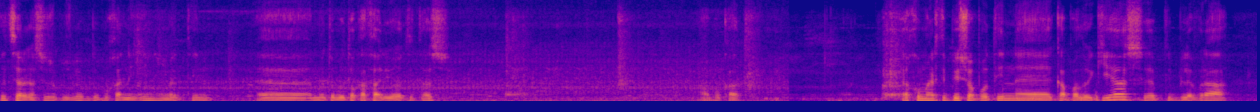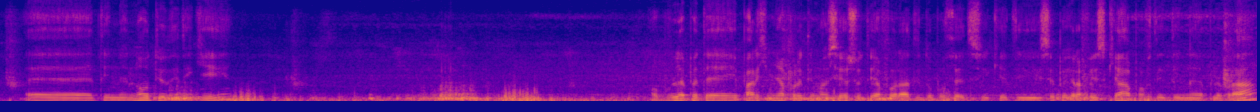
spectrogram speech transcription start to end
και τις εργασίες όπως βλέπετε που είχαν γίνει με την ε, με το μπετό καθαριότητας από κάτω. Έχουμε έρθει πίσω από την ε, Καπαδοκίας, από την πλευρά ε, την νότιο-δυτική όπου βλέπετε υπάρχει μια προετοιμασία σε ό,τι αφορά την τοποθέτηση και τις επιγραφές και από αυτή την ε, πλευρά.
